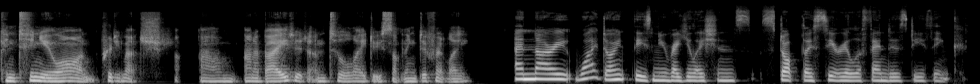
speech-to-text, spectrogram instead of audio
continue on pretty much um, unabated until they do something differently. And Ngaire, why don't these new regulations stop those serial offenders? Do you think?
